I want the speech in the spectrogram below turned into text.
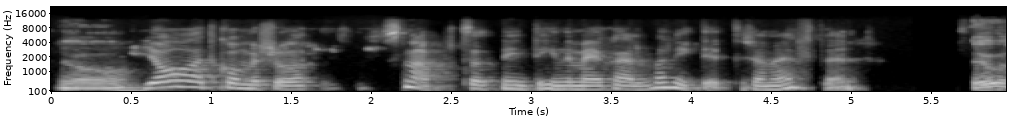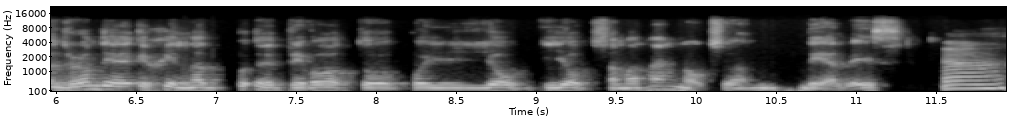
ja. ja, kommer så snabbt så att ni inte hinner med själva riktigt känna efter. Jag undrar om det är skillnad eh, privat och på jobb, i jobbsammanhang också delvis. Ja.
